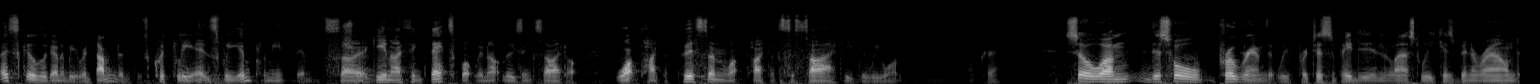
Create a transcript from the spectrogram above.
those skills are going to be redundant as quickly as we implement them. So sure. again, I think that's what we're not losing sight of. What type of person, what type of society do we want? Okay. So um, this whole program that we've participated in the last week has been around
